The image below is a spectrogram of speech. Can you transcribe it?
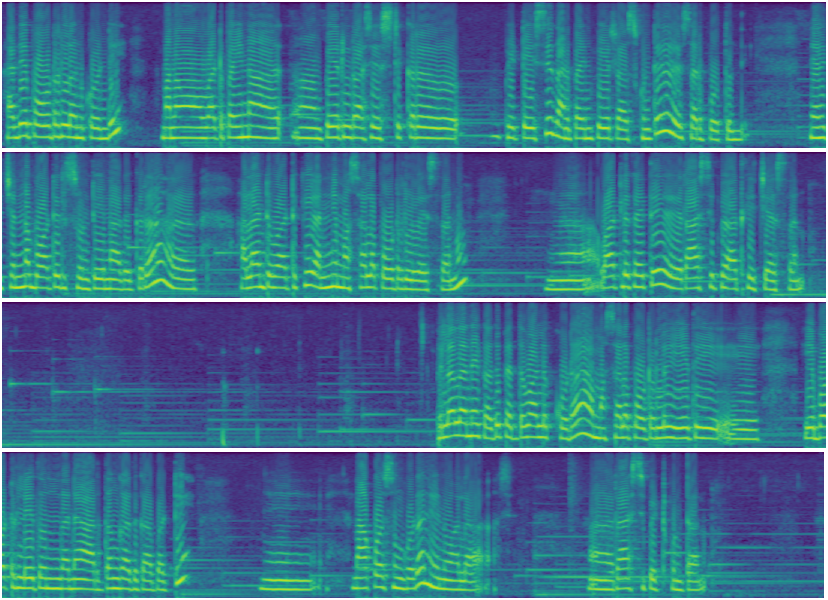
అదే పౌడర్లు అనుకోండి మనం వాటిపైన పేర్లు రాసే స్టిక్కర్ పెట్టేసి దానిపైన పేరు రాసుకుంటే సరిపోతుంది. నేను చిన్న బాటిల్స్ ఉంటాయి నా దగ్గర అలాంటి వాటికి అన్ని మసాలా పౌడర్లు వేస్తాను. వాటికైతే రాసి అతికిచ్చేస్తాను పిల్లలనే కాదు పెద్దవాళ్ళకి కూడా మసాలా పౌడర్లో ఏది ఏ- బాటిల్ ఏది ఉందనే అర్థం కాదు కాబట్టి నా కోసం కూడా నేను అలా రాసి పెట్టుకుంటాను.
